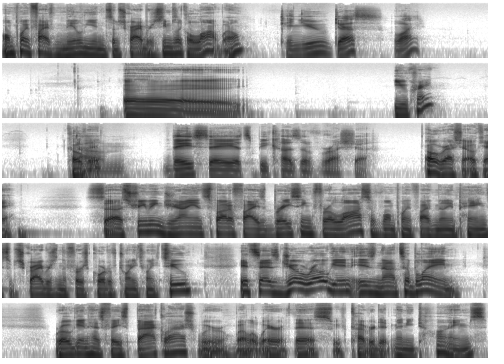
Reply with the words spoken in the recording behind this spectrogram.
1.5 million subscribers seems like a lot. Well, Can you guess why? uh, Ukraine? COVID? Um, they say it's because of Russia. Oh, Russia. Okay. So, streaming giant Spotify is bracing for a loss of 1.5 million paying subscribers in the first quarter of 2022. It says Joe Rogan is not to blame. Rogan has faced backlash. We're well aware of this. We've covered it many times.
